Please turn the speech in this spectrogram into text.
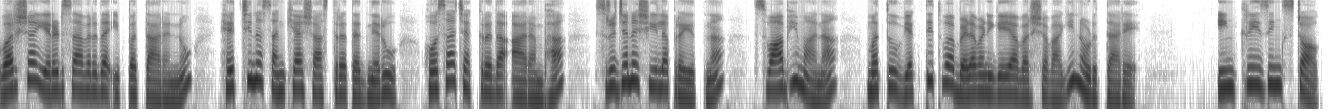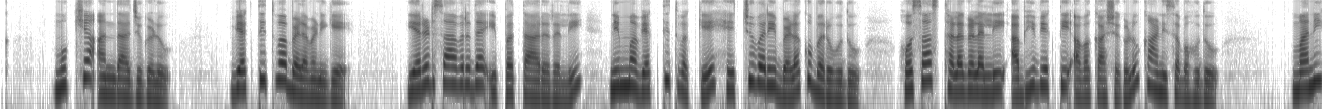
ವರ್ಷ ಎರಡು ಸಾವಿರದ ಇಪ್ಪತ್ತಾರನ್ನು ಹೆಚ್ಚಿನ ಸಂಖ್ಯಾಶಾಸ್ತ್ರ ತಜ್ಞರು ಹೊಸ ಚಕ್ರದ ಆರಂಭ, ಸೃಜನಶೀಲ ಪ್ರಯತ್ನ, ಸ್ವಾಭಿಮಾನ ಮತ್ತು ವ್ಯಕ್ತಿತ್ವ ಬೆಳವಣಿಗೆಯ ವರ್ಷವಾಗಿ ನೋಡುತ್ತಾರೆ. ಇನ್ಕ್ರೀಸಿಂಗ್ ಸ್ಟಾಕ್ ಮುಖ್ಯ ಅಂದಾಜುಗಳು. ವ್ಯಕ್ತಿತ್ವ ಬೆಳವಣಿಗೆ. ಎರಡು ಸಾವಿರದ ಇಪ್ಪತ್ತಾರರಲ್ಲಿ ನಿಮ್ಮ ವ್ಯಕ್ತಿತ್ವಕ್ಕೆ ಹೆಚ್ಚುವರಿ ಬೆಳಕು ಬರುವುದು. ಹೊಸ ಸ್ಥಳಗಳಲ್ಲಿ ಅಭಿವ್ಯಕ್ತಿ ಅವಕಾಶಗಳು ಕಾಣಿಸಬಹುದು. ಮನಿ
